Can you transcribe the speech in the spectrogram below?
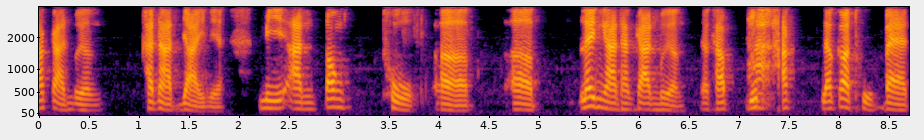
พรรคการเมืองขนาดใหญ่เนี่ย มีอันต้องถูกเอ่อเอ่อเล่นงานทางการเมืองนะครับ ยุบพักแล้วก็ถูกแบน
